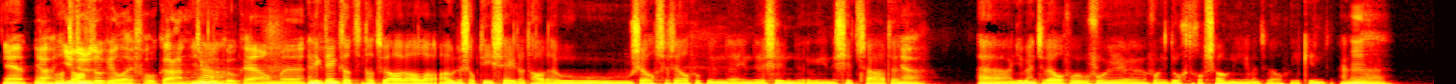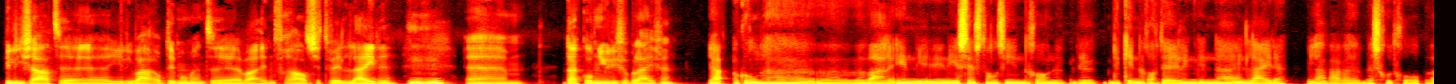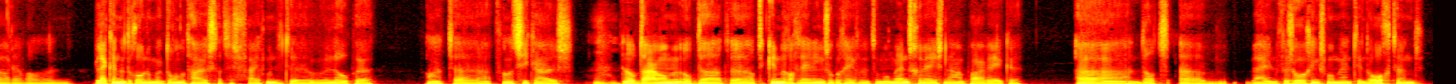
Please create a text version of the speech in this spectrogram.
Ja, ja je doet het ook heel erg voor elkaar natuurlijk ook. Hè, om, uh... En ik denk dat, dat we alle, alle ouders op de IC dat hadden. Hoe, hoe zelf ze zelf ook in de, in de, in de, in de shit zaten. Ja. Uh, je bent er wel voor, voor, je, voor je dochter of zoon. Je bent er wel voor je kind. En, mm. jullie zaten, jullie waren op dit moment waar in het verhaal zitten we in Leiden. Mm -hmm. um, daar konden jullie verblijven. Ja, we, konden, we waren in, in, eerste instantie in gewoon de, de kinderafdeling in, in Leiden. Ja, waar we best goed geholpen waren. We hadden een plek in het Ronald McDonald Huis. Dat is vijf minuten we lopen van het, uh, van het ziekenhuis. Mm -hmm. En op, daar, op, dat, op de kinderafdeling is op een gegeven moment een moment geweest na een paar weken. dat bij een verzorgingsmoment in de ochtend.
